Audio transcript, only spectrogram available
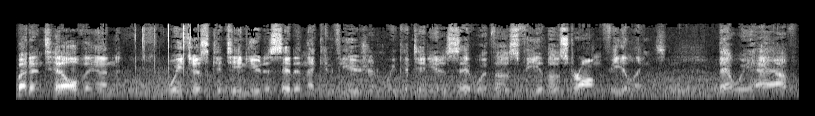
But until then, we just continue to sit in the confusion. We continue to sit with those feel those strong feelings that we have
